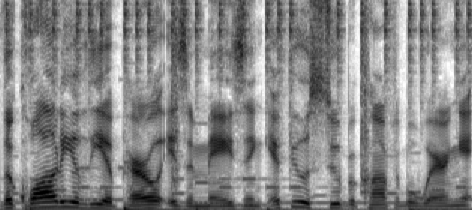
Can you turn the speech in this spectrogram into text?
The quality of the apparel is amazing, it feels super comfortable wearing it,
